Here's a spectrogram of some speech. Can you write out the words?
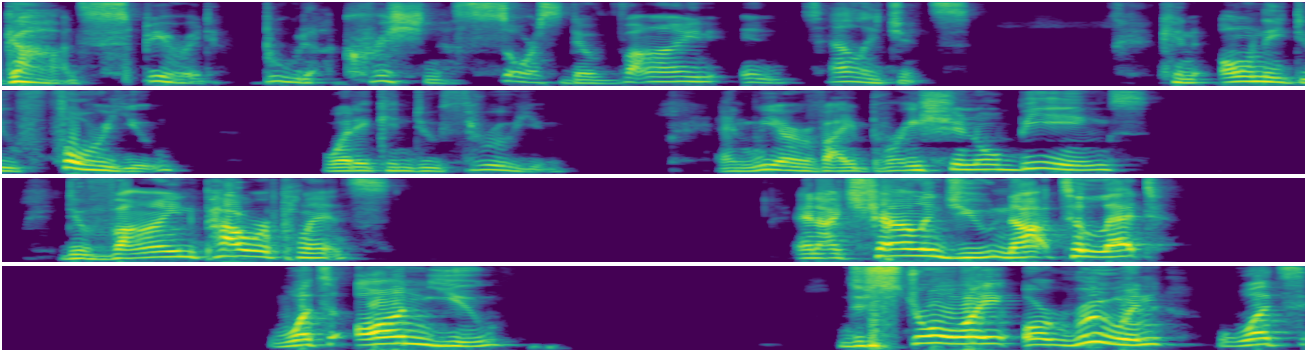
God, spirit, Buddha, Krishna, source, divine intelligence can only do for you what it can do through you. And we are vibrational beings, divine power plants. And I challenge you not to let what's on you, destroy or ruin what's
